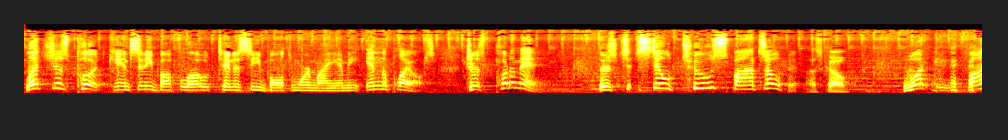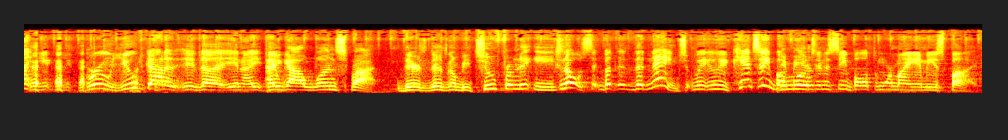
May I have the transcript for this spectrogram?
Let's just put Kansas City, Buffalo, Tennessee, Baltimore, and Miami in the playoffs. Just put them in. There's t- still two spots open. Let's go. What? Fine, you, you, Brou. You've got to. The, you know, I, they got one spot. There's there's going to be two from the east. No, but the, the names. We, we Kansas City, Buffalo, a, Tennessee, Baltimore, Miami is five.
